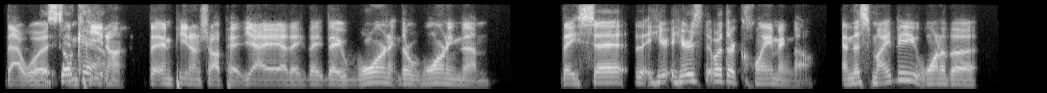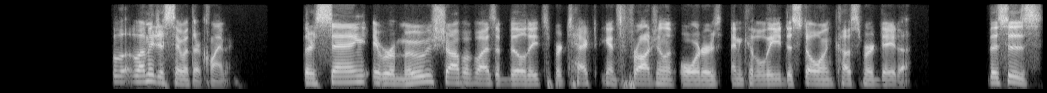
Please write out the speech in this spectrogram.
that would still impede can. on the impede on Shop Pay. Yeah, yeah, yeah. They they they warning. They're warning them. They said here here's what they're claiming though, and this might be one of the. Let me just say what they're claiming. They're saying it removes Shopify's ability to protect against fraudulent orders and could lead to stolen customer data. This is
